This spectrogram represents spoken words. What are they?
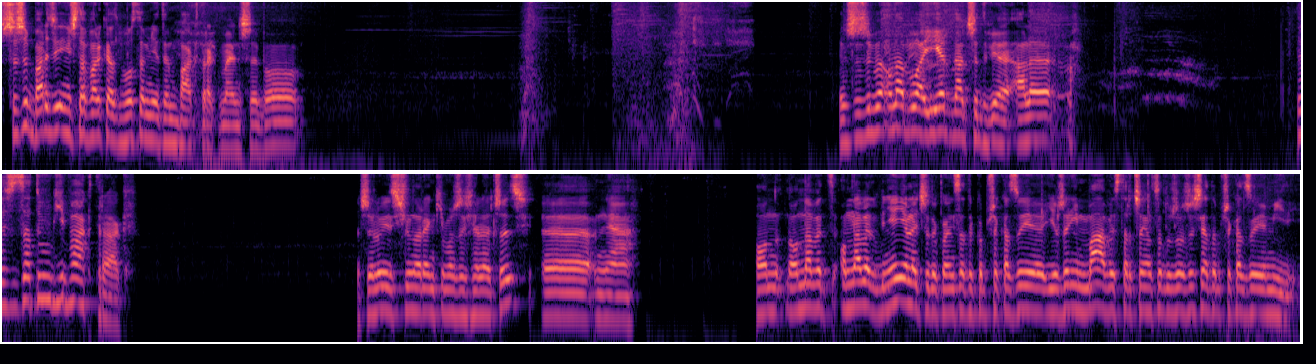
Szczerze, bardziej niż ta walka z bossem mnie ten backtrack męczy, bo... Jeszcze, żeby ona była jedna czy dwie, ale... To jest za długi backtrack. Czy Louis silnoręki może się leczyć? Eee, nie. On, on, nawet, on nawet mnie nie leczy do końca, tylko przekazuje, jeżeli ma wystarczająco dużo życia, to przekazuje mi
